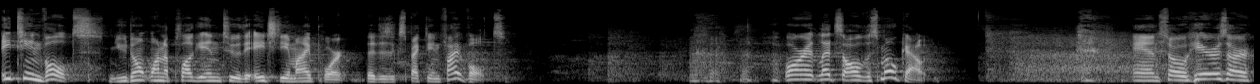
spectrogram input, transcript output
18 volts, you don't want to plug into the HDMI port that is expecting 5 volts or it lets all the smoke out. And so here's our,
